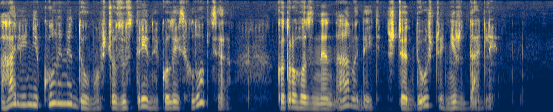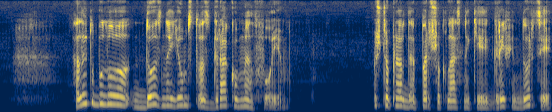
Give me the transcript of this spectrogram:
Гаррі ніколи не думав, що зустріне колись хлопця, котрого зненавидить ще дужче, ніж Дадлі. Але то було до знайомства з Драко Мелфоєм. Щоправда, першокласники Грифіндорці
